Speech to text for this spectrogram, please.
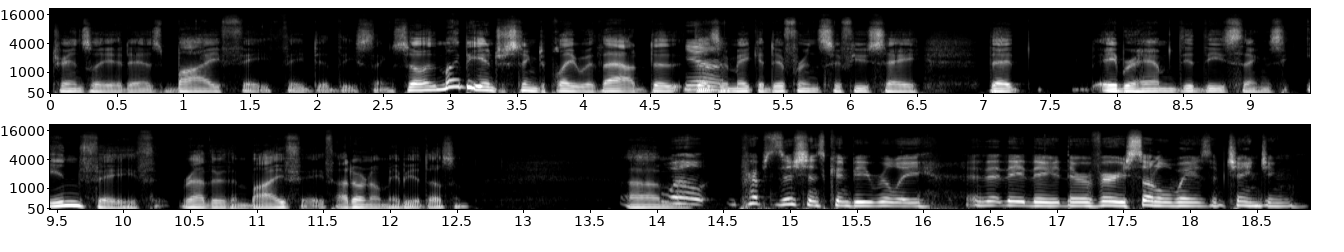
translated as by faith they did these things. So it might be interesting to play with that. Do, Does it make a difference if you say that Abraham did these things in faith rather than by faith? I don't know. Maybe it doesn't. Um, Well, prepositions can be really they, they they there are very subtle ways of changing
